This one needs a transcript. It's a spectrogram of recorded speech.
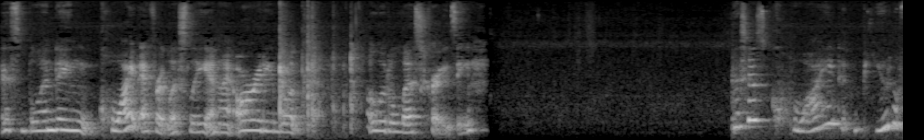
It's blending quite effortlessly and I already look a little less crazy. This is quite beautiful.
